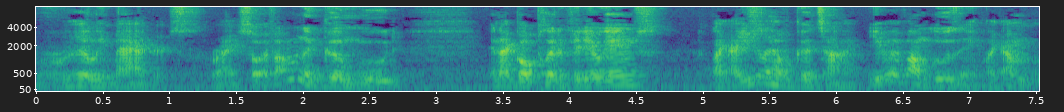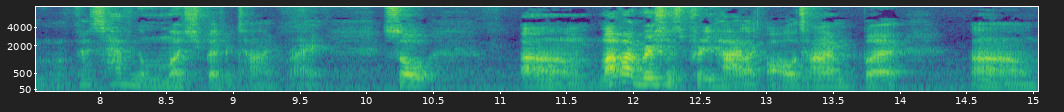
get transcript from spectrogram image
really matters, right? So if I'm in a good mood and I go play the video games, like I usually have a good time. Even if I'm losing, like I'm just having a much better time, right? So um my vibration is pretty high like all the time, but um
